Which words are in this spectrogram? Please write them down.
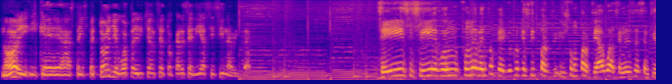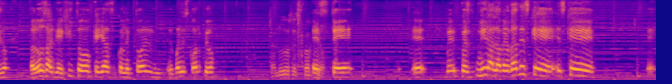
¿no? Y, y, que hasta Inspector llegó a pedir chance de tocar ese día así sin avisar. Sí, sí, sí, fue un, fue un evento que yo creo que sí hizo un parteaguas en ese sentido. Saludos al viejito que ya se conectó, el, el buen Scorpio. Saludos, Scorpio. Este, eh, pues mira, la verdad es que, es que eh,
